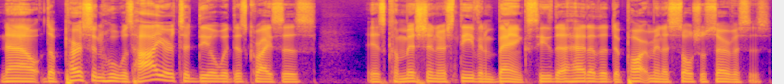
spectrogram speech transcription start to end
Now, the person who was hired to deal with this crisis is Commissioner Steven Banks. He's the head of the Department of Social Services.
